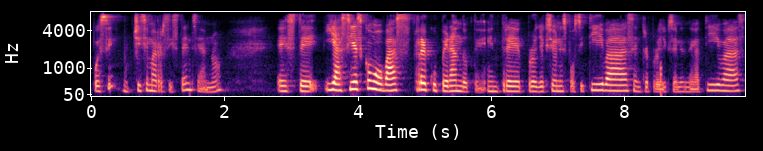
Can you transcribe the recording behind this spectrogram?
pues sí, muchísima resistencia, ¿no? Este, y así es como vas recuperándote entre proyecciones positivas, entre proyecciones negativas,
